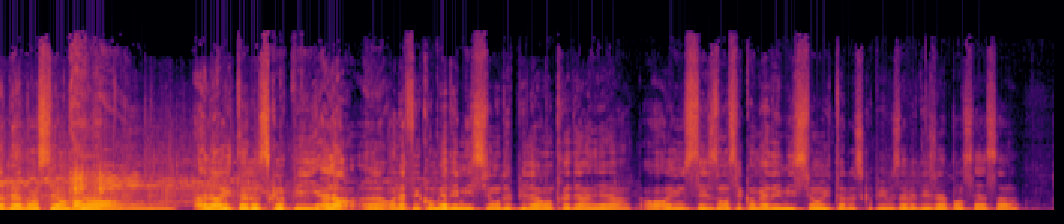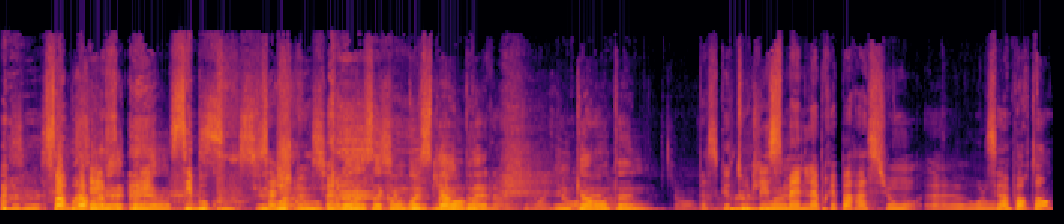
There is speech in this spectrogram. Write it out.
a bien dansé encore. Hey, hey Alors Italoscopie, alors euh, on a fait combien d'émissions depuis la rentrée dernière? En une saison, c'est combien d'émissions Italoscopie Vous avez déjà pensé à ça? C'est beaucoup. C'est beaucoup, C'est sache-le. beaucoup. Voilà, il y a C'est 52 moins une semaines, donc hein, une quarantaine. Parce que Plus- toutes les ouais. semaines, la préparation. euh, C'est important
